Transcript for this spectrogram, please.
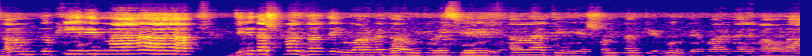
জনম দুঃখী মা যিনি দশ মাস দশ দিন গর্ভে ধারণ করেছে, আল্লাহ তিনি সন্তানকে বলতে পারে না রে মাওলা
